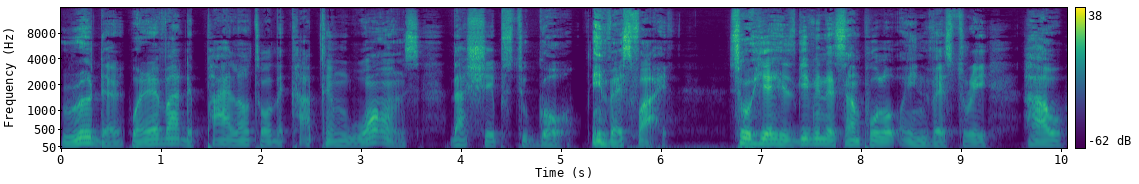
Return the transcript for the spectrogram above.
rudder wherever the pilot or the captain wants that ships to go. In verse 5. So here he's giving a sample in verse 3 how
